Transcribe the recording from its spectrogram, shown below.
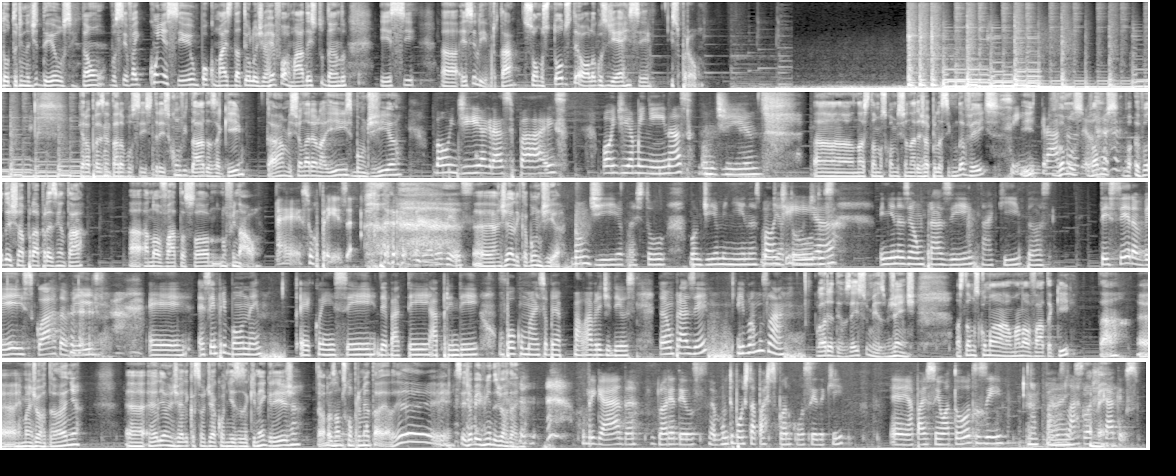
doutrina de Deus. Então você vai conhecer um pouco mais da teologia reformada estudando esse, uh, esse livro, tá? Somos todos teólogos de R.C. Sproul. Quero apresentar a vocês três convidadas aqui, tá? Missionária Laís, bom dia. Bom dia, graça e paz. Bom dia, meninas. Bom dia. Uh, nós estamos com a missionária já pela segunda vez. Sim, e graças vamos, a Deus. Vamos, eu vou deixar para apresentar a, a, novata só no final. É, surpresa. Glória a Deus. É, Angélica, bom dia. Bom dia, pastor. Bom dia, meninas. Bom, bom dia, dia a todos. Meninas, é um prazer estar aqui pela terceira vez, quarta vez. é, é sempre bom, né? é, conhecer, debater, aprender um pouco mais sobre a palavra de Deus. Então é um prazer e vamos lá. Glória a Deus, é isso mesmo, gente. Nós estamos com uma, uma novata aqui, tá? É, a irmã Jordânia. É, ela e a Angélica são diaconisas aqui na igreja. Então nós vamos cumprimentar ela. Ei, seja bem-vinda, Jordânia. Obrigada. Glória a Deus. É muito bom estar participando com vocês aqui. É, a paz do Senhor a todos e a paz. vamos lá glorificar Amém. a Deus.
